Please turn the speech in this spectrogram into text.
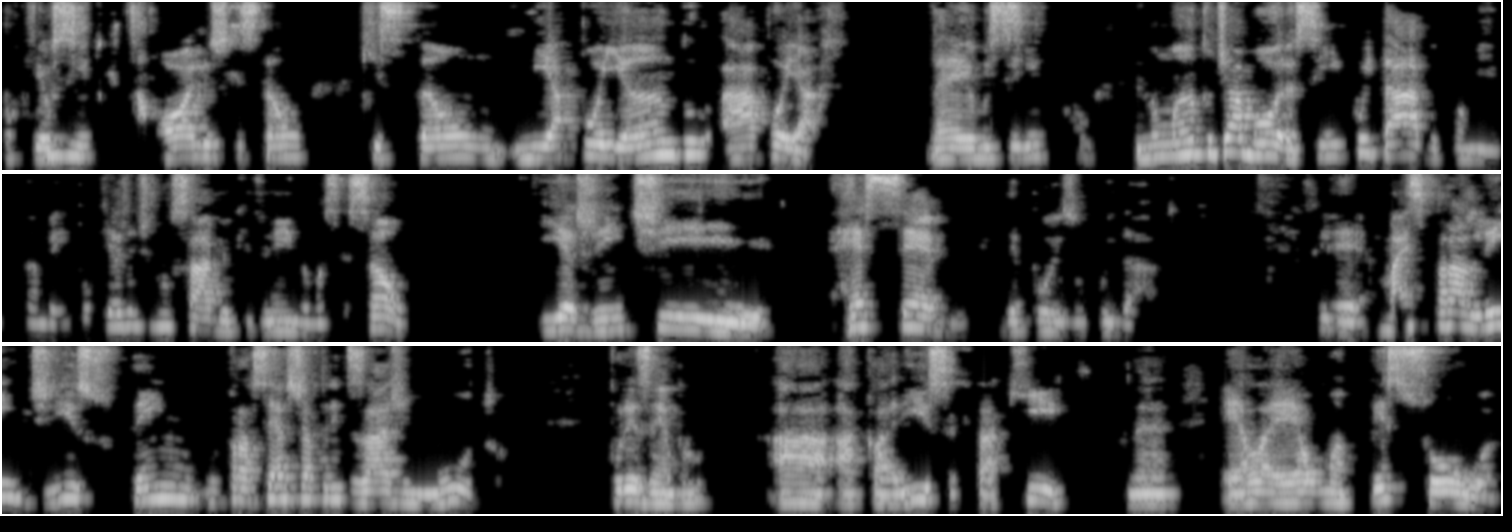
porque eu uhum. sinto que são olhos que estão que estão me apoiando a apoiar. Né? Eu me sinto num manto de amor, assim, cuidado comigo também, porque a gente não sabe o que vem numa sessão e a gente recebe depois um cuidado. É, mas, para além disso, tem um processo de aprendizagem mútuo. Por exemplo, a, a Clarissa, que está aqui, né, ela é uma pessoa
